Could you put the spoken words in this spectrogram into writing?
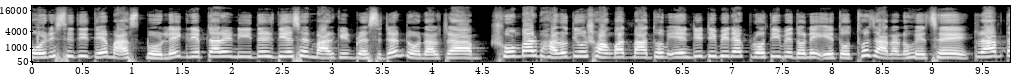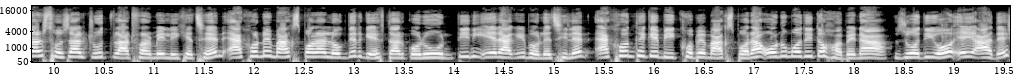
পরিস্থিতিতে মাস্ক পরলে গ্রেপ্তারের নির্দেশ দিয়েছেন মার্কিন প্রেসিডেন্ট ডোনাল্ড ট্রাম্প। সোমবার ভারতীয় সংবাদ মাধ্যম এনডিটিভির এক প্রতিবেদনে এ তথ্য জানানো হয়েছে। ট্রাম্প তার সোশ্যাল ট্রুথ প্ল্যাটফর্মে লিখেছেন, এখনই মাস্ক পরা লোকদের গ্রেফতার করুন। তিনি এর আগে বলেছিলেন, এখন থেকে বিক্ষোভে মাস্ক পরা অনুমোদিত হবে না। যদিও এই আদেশ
